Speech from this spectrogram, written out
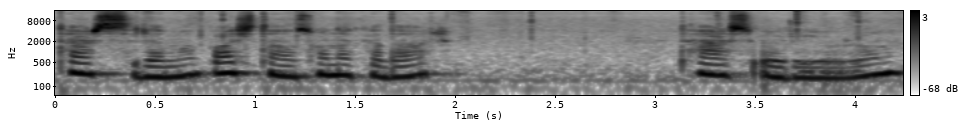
ters sıramı baştan sona kadar ters örüyorum.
